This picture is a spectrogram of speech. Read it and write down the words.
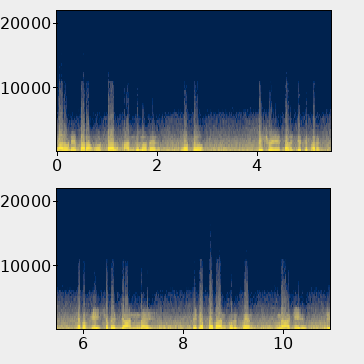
কারণে তারা হরতাল আন্দোলনের মতো বিষয়ে তারা যেতে পারেন। এবং এইসবে যান নাই এটা প্রমাণ করেছেন না গিয়ে যে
